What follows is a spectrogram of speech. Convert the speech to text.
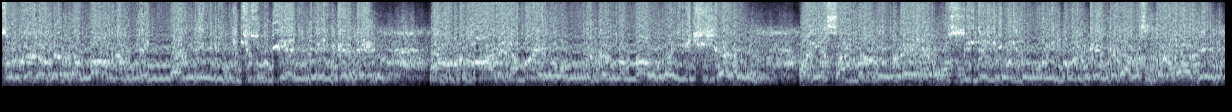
സ്വർഗലോകത്ത് അള്ളാഹു നമ്മെ എല്ലാവരെയും ഒരുമിച്ച് കൂട്ടി അനുഗ്രഹിക്കട്ടെ. നമുക്ക് മാരകമായ രോഗങ്ങൾക്കൊന്നും അള്ളാഹു പരീക്ഷിക്കാതെ വലിയ സമ്പത്തൊക്കെ ഹോസ്പിറ്റലിൽ കൊണ്ടുപോയി കൊടുക്കേണ്ട ഒരു അവസ്ഥ വരാതെ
